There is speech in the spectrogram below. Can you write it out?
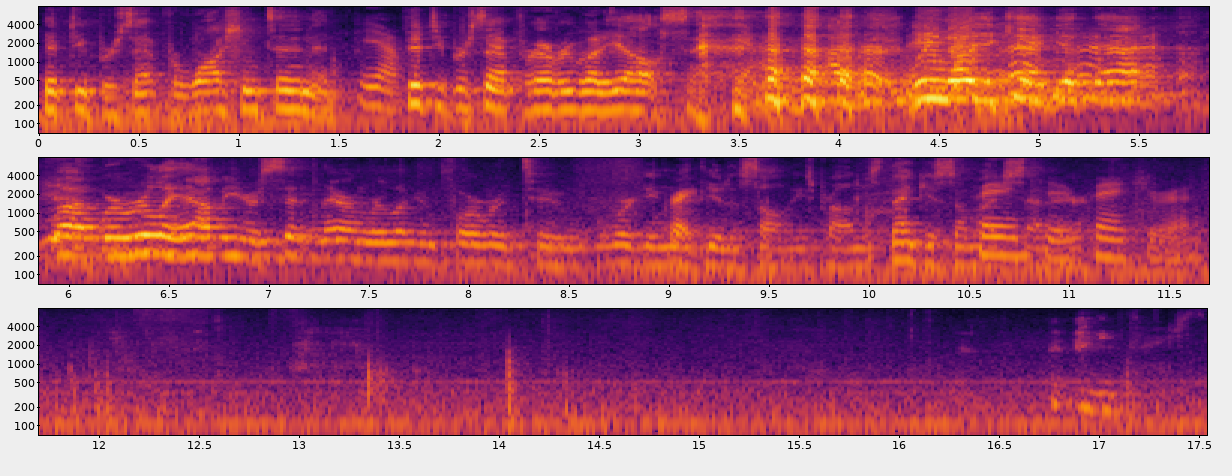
Fifty percent for Washington and Yeah. fifty percent for everybody else. We know you can't get that, but we're really happy you're sitting there, and we're looking forward to working Great. with you to solve these problems. Thank you so much, Thank you, Senator. thank you, Ed. Sorry, just-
